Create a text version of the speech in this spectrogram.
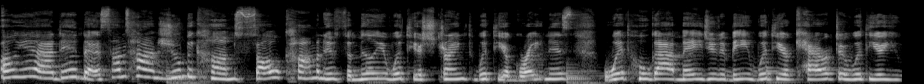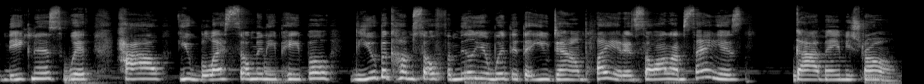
Oh, yeah, I did that. Sometimes you become so common and familiar with your strength, with your greatness, with who God made you to be, with your character, with your uniqueness, with how you bless so many people. You become so familiar with it that you downplay it. And so, all I'm saying is, God made me strong.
